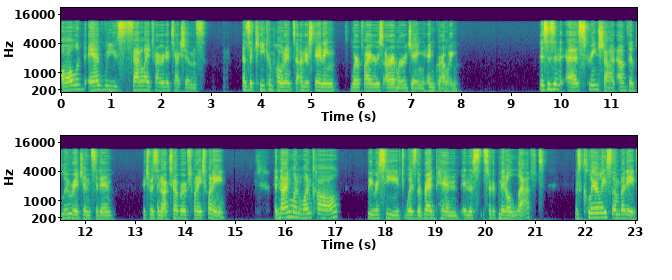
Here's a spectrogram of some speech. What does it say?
all of and we use satellite fire detections as a key component to understanding where fires are emerging and growing. This is an, a screenshot of the Blue Ridge incident, which was in October of 2020. The 911 call we received was the red pin in the sort of middle left. Was clearly somebody,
